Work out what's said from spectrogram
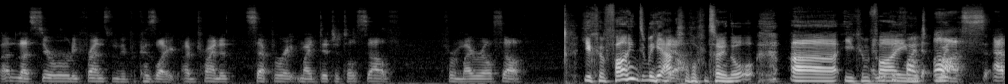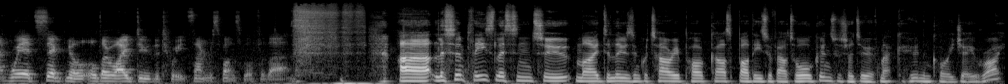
unless you're already friends with me, because, like, I'm trying to separate my digital self from my real self. You can find me at Yeah. Horntonaut. Uh, you can And find, you can find us at Weird Signal, although I do the tweets. I'm responsible for that. Uh, listen, please listen to my Deleuze and Guattari podcast, Bodies Without Organs, which I do with Matt Cahoon and Corey J. Wright,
